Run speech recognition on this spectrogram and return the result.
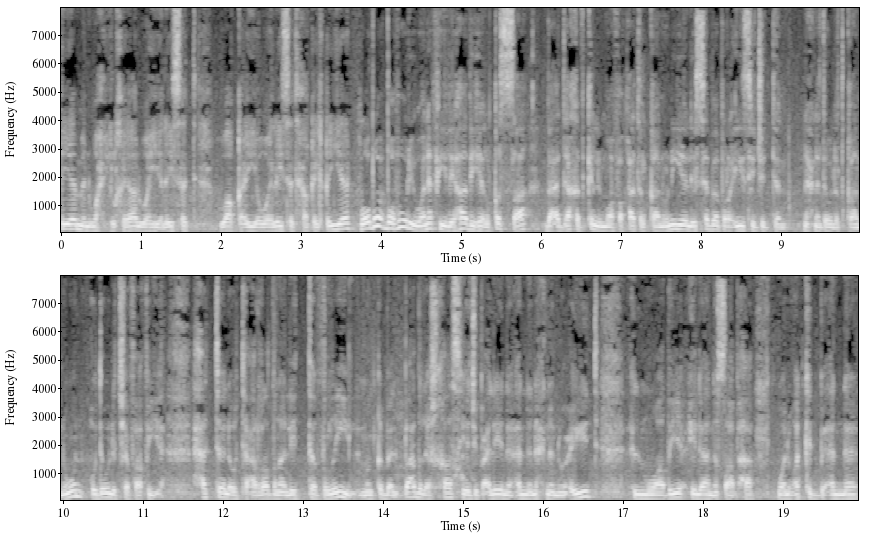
هي من وحي الخيال وهي ليست واقعية وليست حقيقية. موضوع ظهوري ونفي لهذه القصة بعد أخذ كل الموافقات القانونية لسبب رئيسي جدا. نحن دولة قانون ودولة شفافية. حتى لو تعرضنا للتضليل من قبل بعض الأشخاص يجب علينا أن نحن نعيد المواضيع إلى نصابها ونؤكد بأن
